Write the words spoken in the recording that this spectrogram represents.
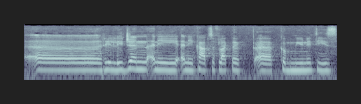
uh religion in die in die Kaapse vlakte uh, communities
